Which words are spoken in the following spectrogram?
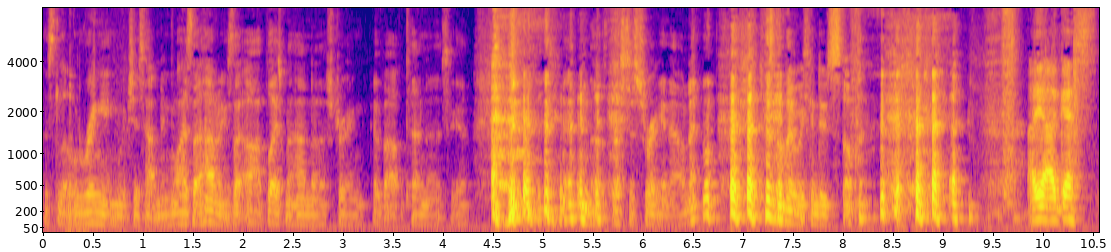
this little ringing which is happening. Why is that happening? It's like, oh, I placed my hand on a string about ten minutes ago. and that's, that's just ringing out now. There's nothing we can do to stop it. Uh, yeah, I guess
